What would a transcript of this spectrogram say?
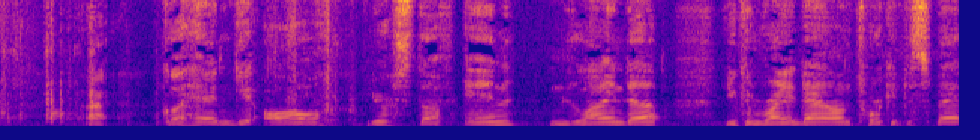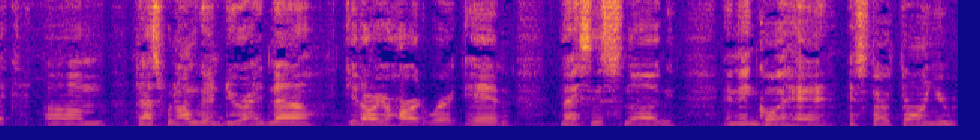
All right. Go ahead and get all your stuff in, lined up. You can run it down, torque it to spec. Um, that's what I'm going to do right now. Get all your hardware in, nice and snug, and then go ahead and start throwing your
